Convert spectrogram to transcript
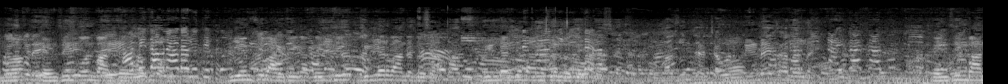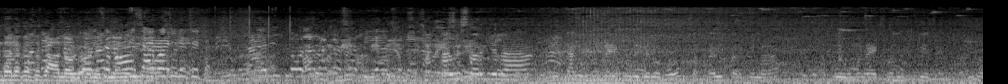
मग फेन्सिंग कोण आम्ही बांधतो बीएमसी बांधते का? फेन्सिंग बिल्डर बांधत होता. बिल्डरचे बांधत होते. अजून ज्याच्यावर निर्णय झाला नाही. फेन्सिंग बांधायला कसं काय अलाउड केलं? सत्तावीस तारखेला. मी काल ह्युमन राईट्समध्ये गेलो होतो. सत्तावीस तारखेला आपली ह्युमन राईट्समध्ये केस आहे.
